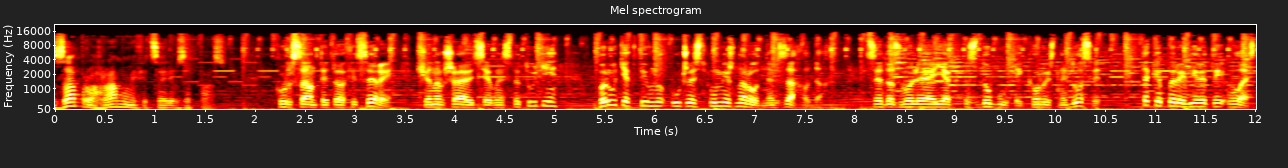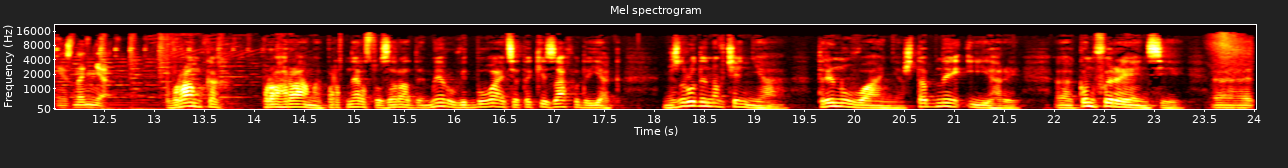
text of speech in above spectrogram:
за програмою офіцерів запасу. Курсанти та офіцери, що навчаються в інституті, беруть активну участь у міжнародних заходах. Це дозволяє як здобути корисний досвід, так і перевірити власні знання. В рамках програми партнерство заради миру відбуваються такі заходи, як міжнародне навчання, тренування, штабні ігри, е, конференції, е,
